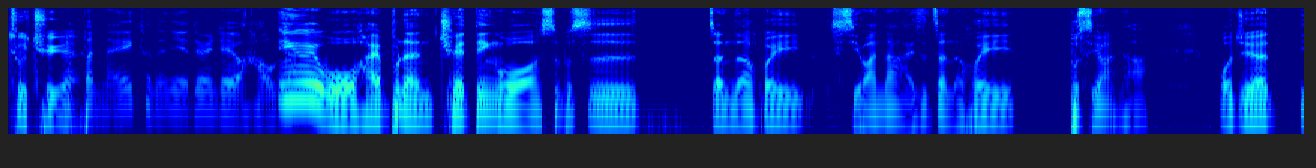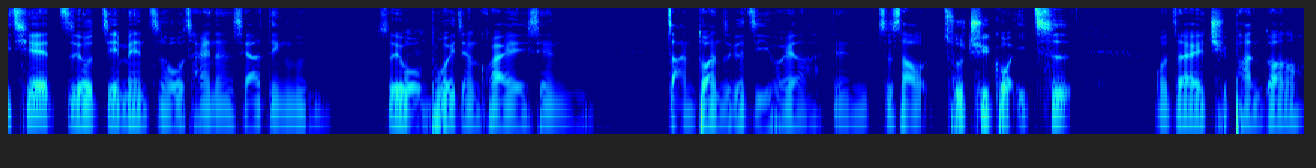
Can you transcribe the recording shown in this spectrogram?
出去啊？本来可能也对人家有好感，因为我还不能确定我是不是真的会喜欢他，还是真的会不喜欢他。我觉得一切只有见面之后才能下定论，所以我不嗯会这样快先斩断这个机会啦。等至少出去过一次，我再去判断咯。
